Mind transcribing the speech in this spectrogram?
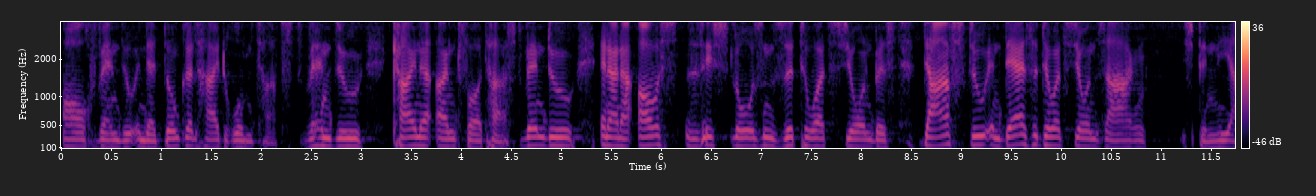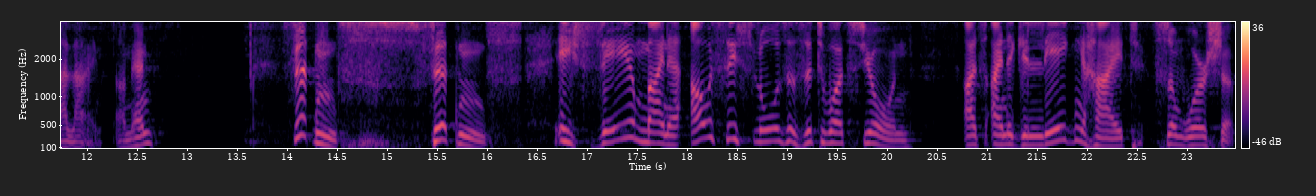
auch wenn du in der Dunkelheit rumtappst, wenn du keine Antwort hast, wenn du in einer aussichtslosen Situation bist, darfst du in der Situation sagen, ich bin nie allein. Amen. Viertens, viertens, ich sehe meine aussichtslose Situation als eine Gelegenheit zum Worship.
